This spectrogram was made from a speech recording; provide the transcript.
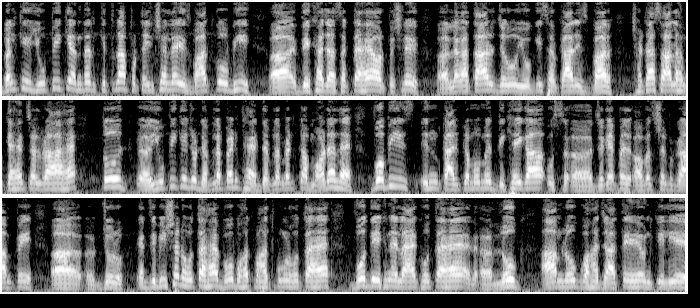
बल्कि यूपी के अंदर कितना पोटेंशियल है, इस बात को भी देखा जा सकता है। और पिछले लगातार जो योगी सरकार इस बार छठा साल हम कह चल रहा है तो यूपी के जो डेवलपमेंट है डेवलपमेंट का मॉडल है, वो भी इन कार्यक्रमों में दिखेगा। उस जगह पर शिल्प ग्राम पे जो एग्जीबिशन होता है, वो बहुत महत्वपूर्ण होता है। वो देखने लायक होता है लोग आम लोग वहाँ जाते हैं उनके लिए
